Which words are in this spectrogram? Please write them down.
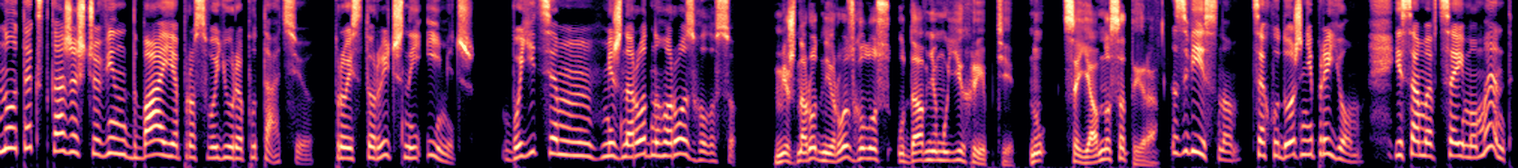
Ну, текст каже, що він дбає про свою репутацію, про історичний імідж. Боїться м, міжнародного розголосу. Міжнародний розголос у давньому Єгипті. Ну, це явно сатира. Звісно, це художній прийом. І саме в цей момент,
